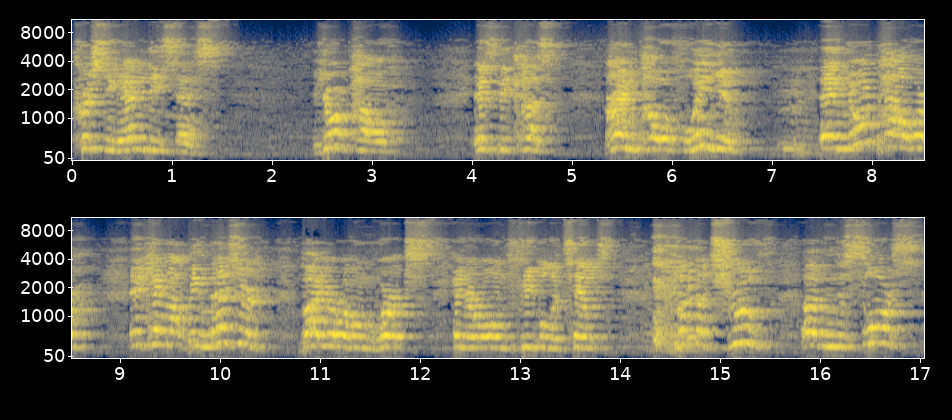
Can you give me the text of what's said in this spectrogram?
Christianity says your power is because I'm powerful in you. Hmm. And your power, it cannot be measured by your own works and your own feeble attempts. But the truth of the source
